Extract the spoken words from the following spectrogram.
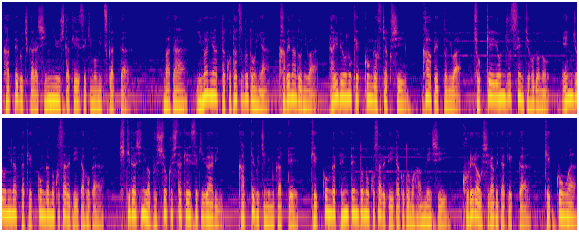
勝手口から侵入した形跡も見つかった。また、居間にあったこたつ布団や壁などには大量の血痕が付着し、カーペットには直径40センチほどの円状になった血痕が残されていたほか、引き出しには物色した形跡があり、勝手口に向かって血痕が点々と残されていたことも判明し、これらを調べた結果、血痕は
